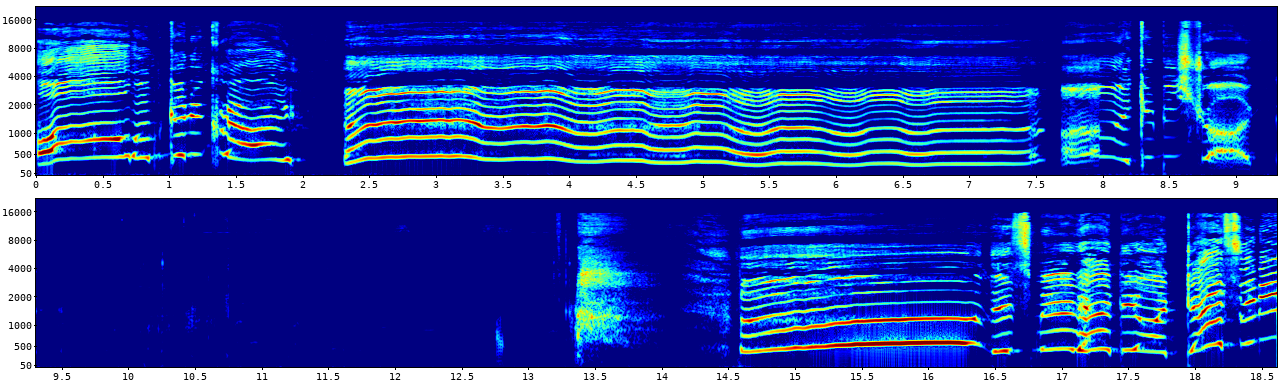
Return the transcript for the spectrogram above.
Oh, I'm gonna cry. Oh, I can be strong. Oh, this man had the audacity.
